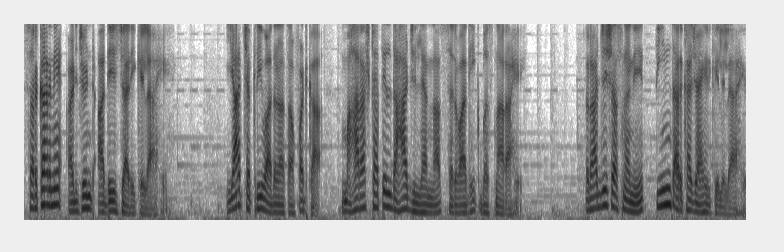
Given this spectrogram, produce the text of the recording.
सरकारने अर्जंट आदेश जारी केला आहे. या चक्रीवादळाचा फटका महाराष्ट्रातील दहा जिल्ह्यांना सर्वाधिक बसणार आहे. राज्य शासनाने तीन तारखा जाहीर केलेल्या आहेत.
